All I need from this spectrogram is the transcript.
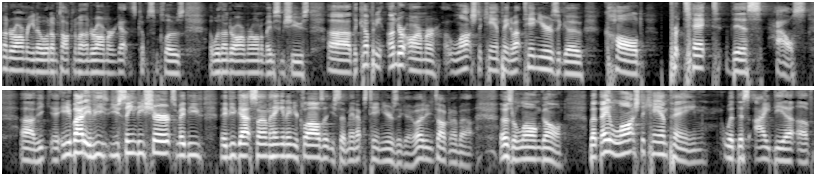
Under Armour, you know what I'm talking about. Under Armour got some clothes with Under Armour on it, maybe some shoes. Uh, the company Under Armour launched a campaign about 10 years ago called Protect This House. Uh, you, anybody, have you, you seen these shirts? Maybe you've, maybe you've got some hanging in your closet. You said, man, that was 10 years ago. What are you talking about? Those are long gone. But they launched a campaign with this idea of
